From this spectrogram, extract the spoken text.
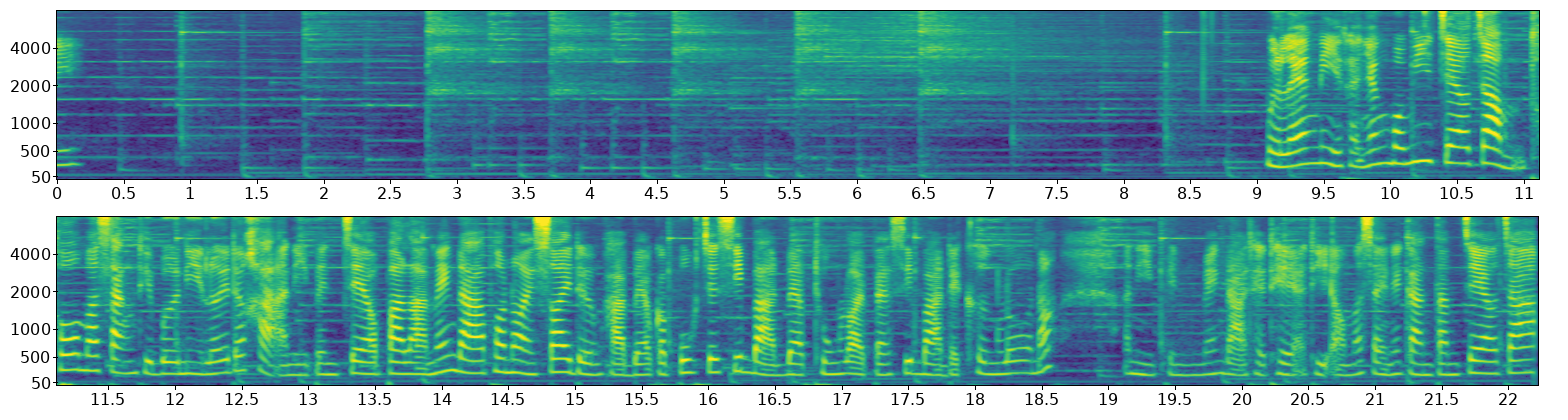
มือแรงนี่ถ้ายังบ่มีเจลจำโทรมาสั่งที่เบอร์นี้เลยเด้อค่ะ อันนี้เป็นเจลปลาลาแมงดาพอหน่อยสร้อยเดิมค่ะ แบบกระปุก 70 บาท แบบถุง180 บาทได้ครึ่งโลเนาะันนี้เป็นแมงดาแท้ๆที่เอามาใส่ในการตำแจวจ้า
